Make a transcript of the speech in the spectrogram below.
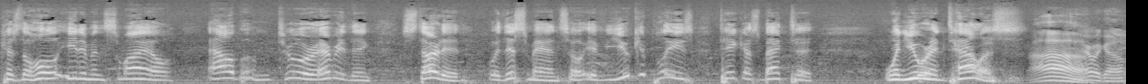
because the whole Eat 'em and Smile album, tour, everything started with this man. So if you could please take us back to when you were in Talas. Ah, There we go.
